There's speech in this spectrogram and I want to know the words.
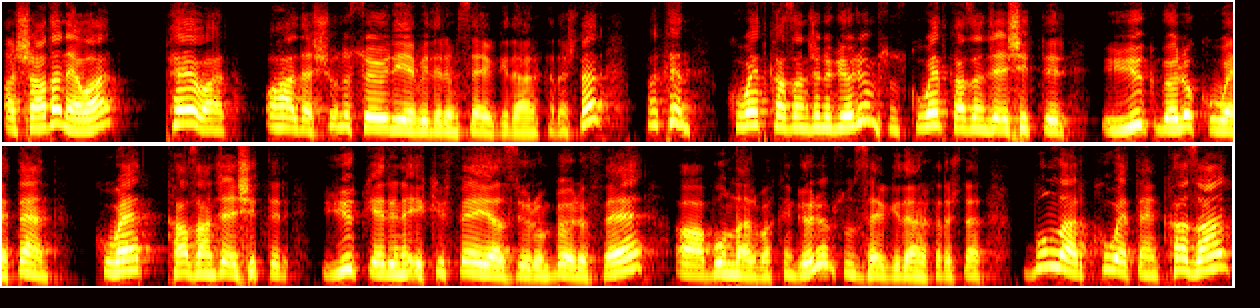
Aşağıda ne var? P var. O halde şunu söyleyebilirim sevgili arkadaşlar. Bakın kuvvet kazancını görüyor musunuz? Kuvvet kazancı eşittir. Yük bölü kuvveten. Kuvvet kazancı eşittir. Yük yerine 2F yazıyorum bölü F. Aa, bunlar bakın görüyor musunuz sevgili arkadaşlar? Bunlar kuvvetten kazanç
